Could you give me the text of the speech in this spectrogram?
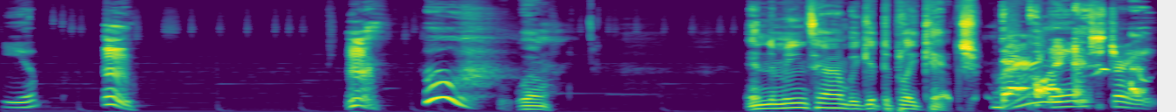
Yep. Mm. Well, in the meantime, we get to play catch. That part. Damn straight.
